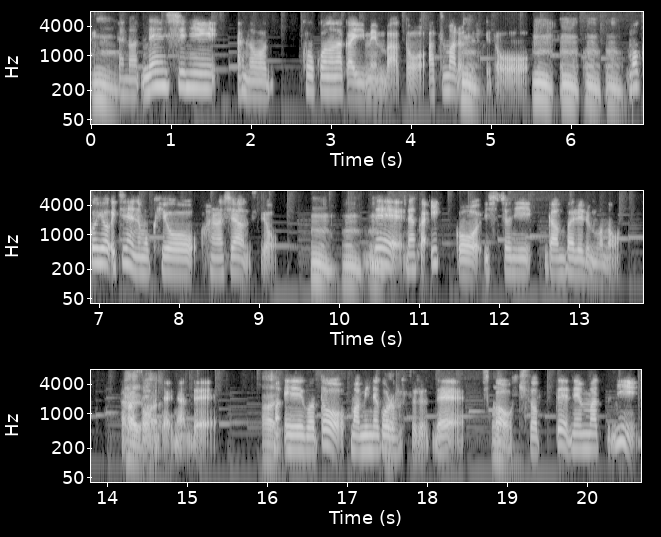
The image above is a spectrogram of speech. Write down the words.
うんあの、年始に、あの、高校の仲いいメンバーと集まるんですけど、目標、1年の目標を話し合うんですよ。うんうんうんで、なんか1個一緒に頑張れるものを探そうみたいなんで、はい、まあ、英語と、まあ、みんなゴルフするんで、スコアを競って、年末に、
